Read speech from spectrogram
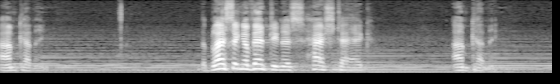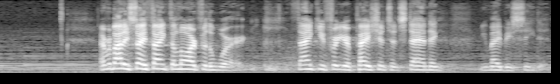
I'm coming. The blessing of emptiness. Hashtag, I'm coming. Everybody say, Thank the Lord for the word. Thank you for your patience and standing. You may be seated.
